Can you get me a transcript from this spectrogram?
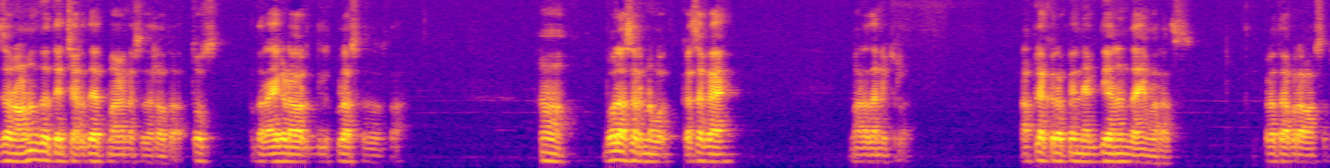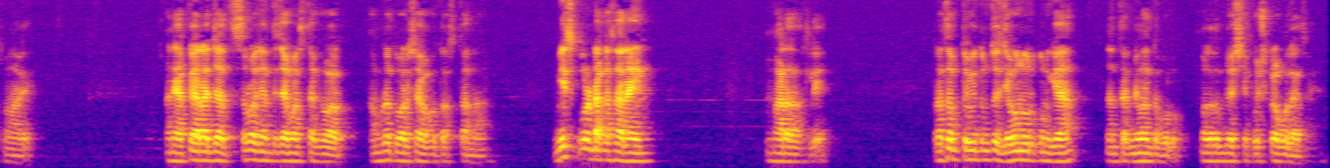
जण आनंद त्यांच्या हृदयात मावेनासा झाला होता तोच आता रायगडावर दिलखुला होता हां बोला सर नवद कसं काय? महाराजांनी विचारलं आपल्या कृपेने अगदी आनंद आहे महाराज. प्रतापराव असत म्हणाले. आणि आपल्या राज्यात सर्व जनतेच्या मस्तकावर अमृत वर्षा होत असताना मीच कोरडा कसा राहीन? महाराज असले. प्रथम तुम्ही तुमचं जेवण उरकून घ्या नंतर निवांत बोलू. मला तुमच्याशी पुष्कळ बोलायचं आहे.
